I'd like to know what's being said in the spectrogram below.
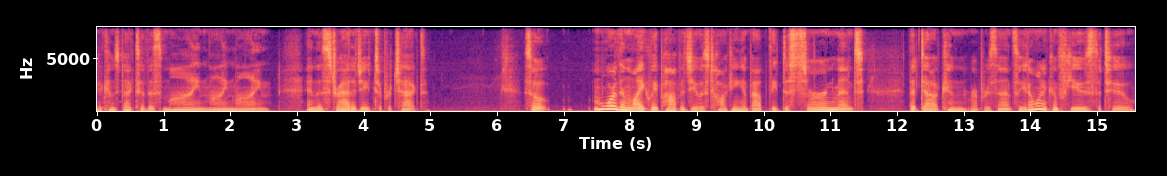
It comes back to this mine, mine, mine, and the strategy to protect. So more than likely, Papaji was talking about the discernment that doubt can represent. So you don't want to confuse the two.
